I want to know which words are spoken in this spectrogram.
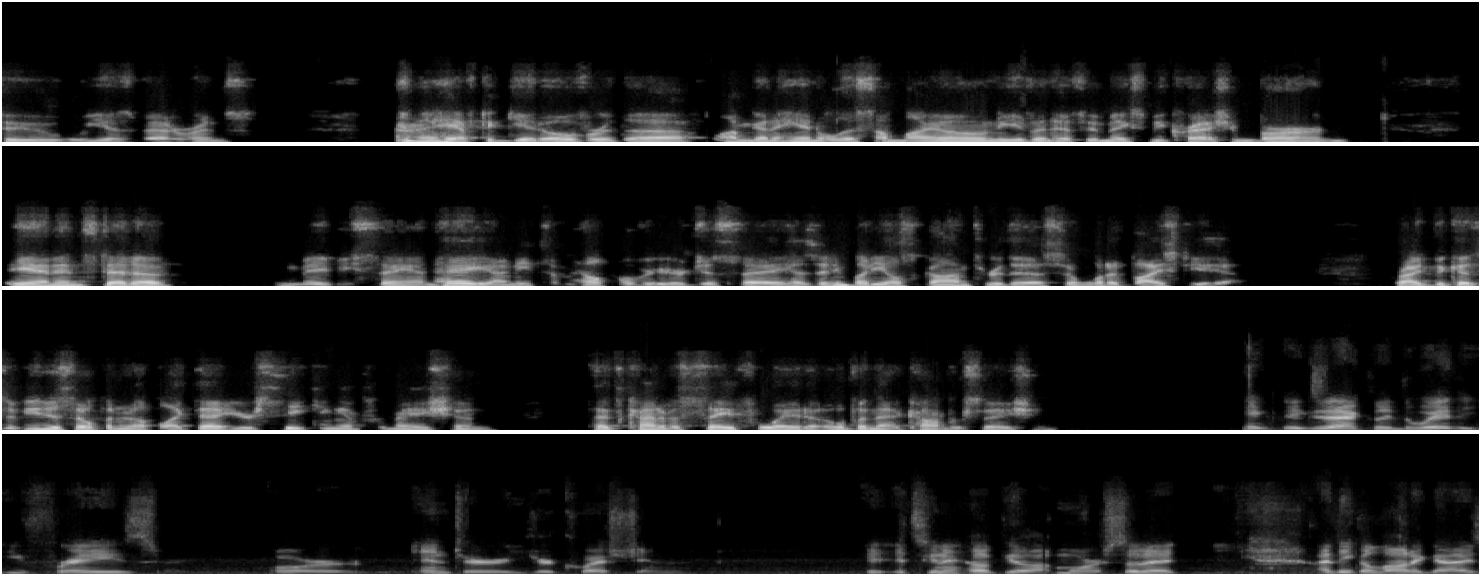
to we as veterans have to get over the I'm going to handle this on my own, even if it makes me crash and burn. And instead of maybe saying, "Hey, I need some help over here," just say, "Has anybody else gone through this? And what advice do you have?" Right? Because if you just open it up like that, you're seeking information. That's kind of a safe way to open that conversation. Exactly. The way that you phrase or enter your question, it's going to help you a lot more. So that I think a lot of guys,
